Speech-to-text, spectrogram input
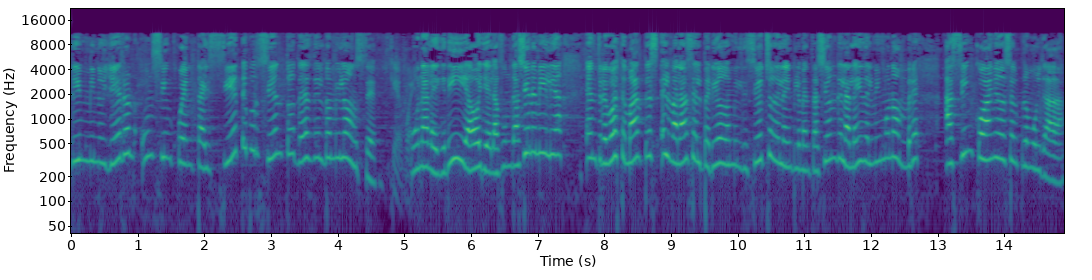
disminuyeron un 57% desde el 2011. Qué bueno. Una alegría. Oye, la Fundación Emilia entregó este martes el balance del periodo 2018 de la implementación de la ley del mismo nombre a cinco años de ser promulgada.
